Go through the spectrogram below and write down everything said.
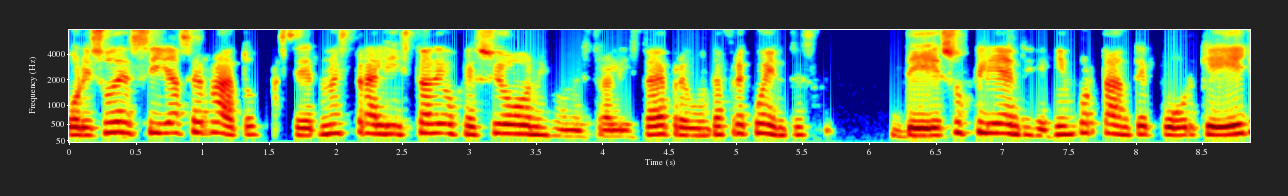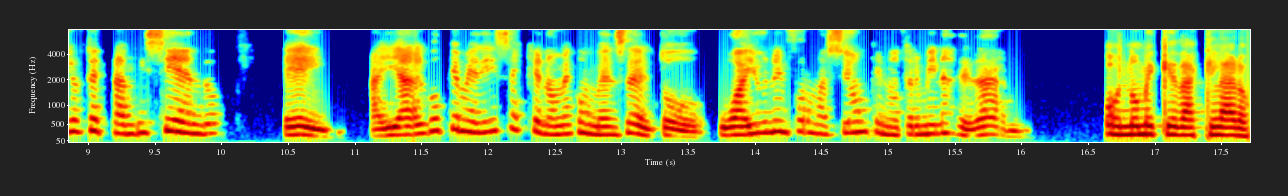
Por eso decía hace rato, hacer nuestra lista de objeciones o nuestra lista de preguntas frecuentes de esos clientes es importante porque ellos te están diciendo, hey, hay algo que me dices que no me convence del todo, o hay una información que no terminas de darme, O no me queda claro,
